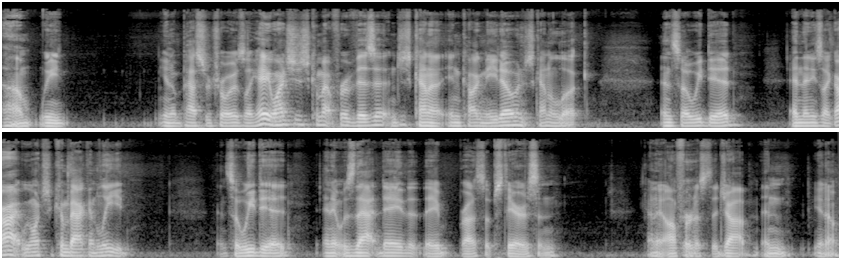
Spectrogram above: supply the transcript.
um, we, you know, Pastor Troy was like, "Hey, why don't you just come out for a visit and just kind of incognito and just kind of look?" And so we did. And then he's like, "All right, we want you to come back and lead." And so we did. And it was that day that they brought us upstairs and kind of offered us the job. And you know,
